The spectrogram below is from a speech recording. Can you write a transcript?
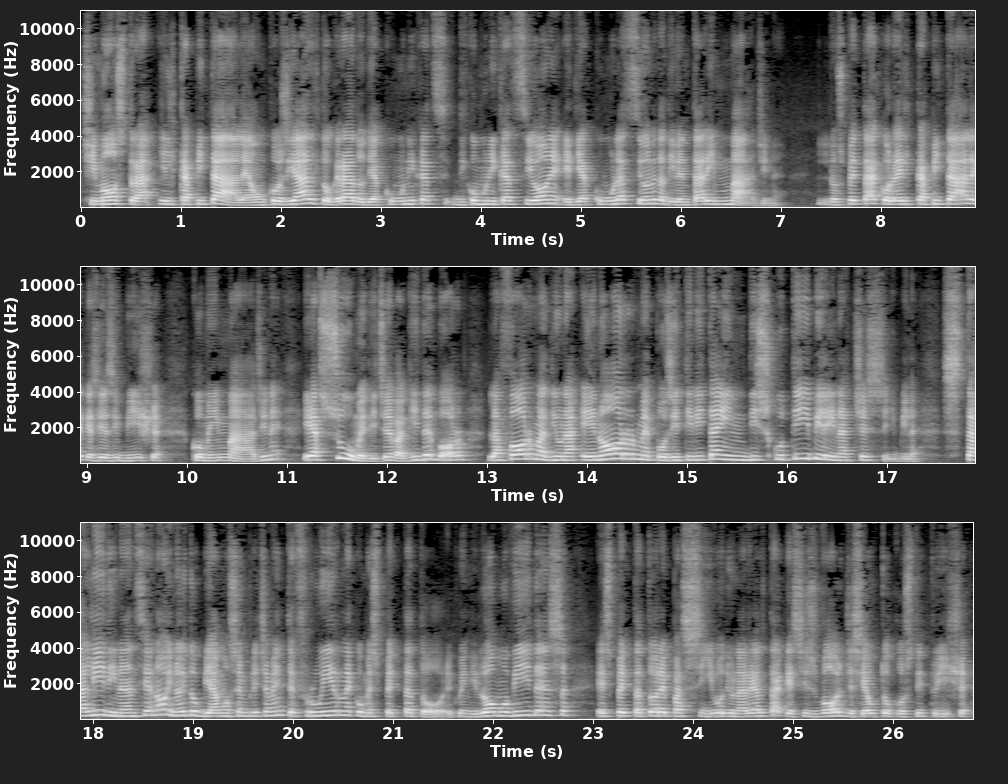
ci mostra il capitale a un così alto grado di, di comunicazione e di accumulazione da diventare immagine. Lo spettacolo è il capitale che si esibisce come immagine e assume, diceva Guy Debord, la forma di una enorme positività indiscutibile e inaccessibile. Sta lì dinanzi a noi, noi dobbiamo semplicemente fruirne come spettatori. Quindi l'homo videns è spettatore passivo di una realtà che si svolge, si autocostituisce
